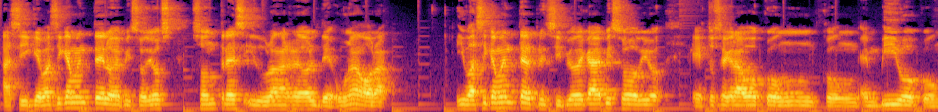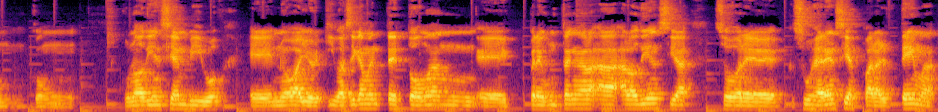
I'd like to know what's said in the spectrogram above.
Así que básicamente los episodios son tres y duran alrededor de una hora. Y básicamente al principio de cada episodio, esto se grabó con, con en vivo, con, con, una audiencia en vivo en Nueva York. Y básicamente toman, eh, preguntan a, la audiencia sobre sugerencias para el tema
